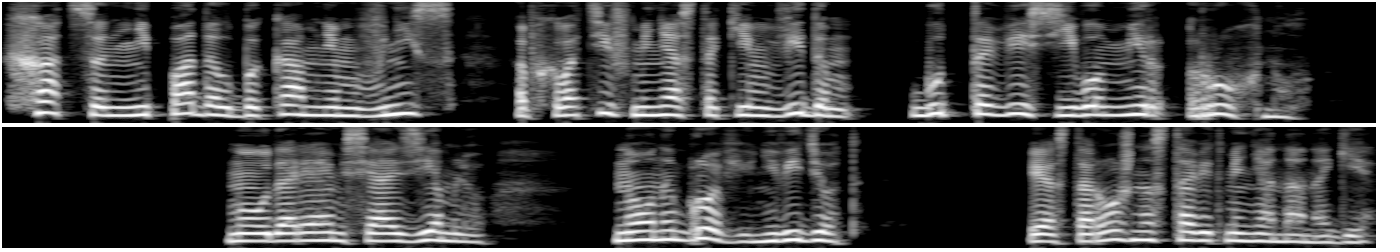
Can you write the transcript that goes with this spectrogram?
Хадсон не падал бы камнем вниз, обхватив меня с таким видом, будто весь его мир рухнул. Мы ударяемся о землю, но он и бровью не ведет и осторожно ставит меня на ноги.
